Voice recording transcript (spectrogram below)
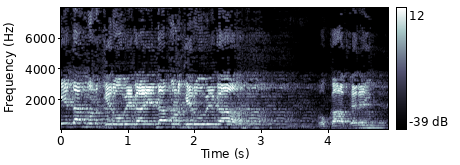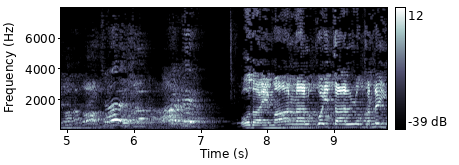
ایدا منکر ہوے گا ایدا منکر ہوے گا وہ کافر او دا ایمان نال کوئی تعلق نہیں۔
